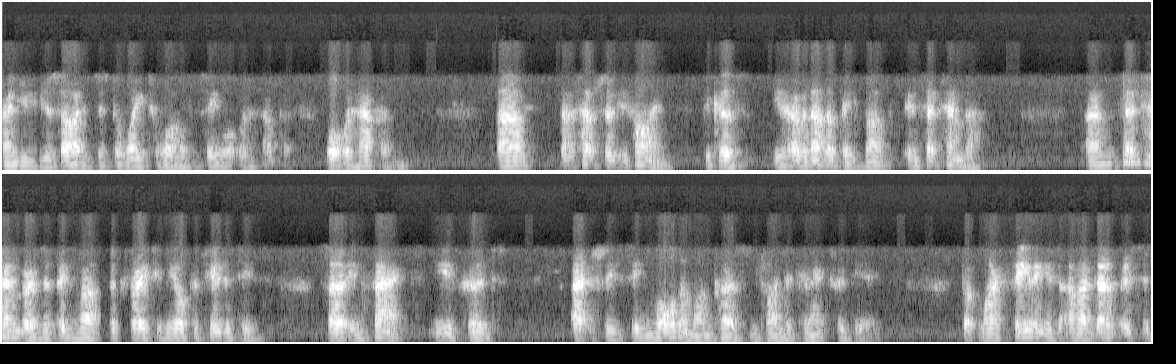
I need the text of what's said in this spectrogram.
and you decided just to wait a while to see what would happen, what would happen, um, that's absolutely fine because you have another big month in September, and September is a big month for creating the opportunities. So in fact, you could actually see more than one person trying to connect with you. But my feeling is, and I don't wish this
